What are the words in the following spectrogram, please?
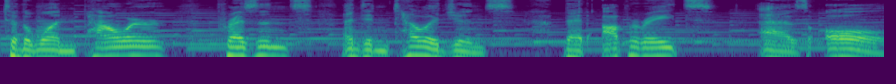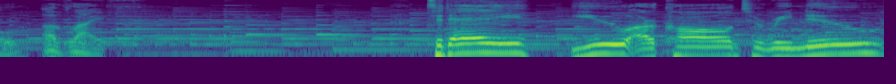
to the one power, presence, and intelligence that operates as all of life. Today, you are called to renew,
